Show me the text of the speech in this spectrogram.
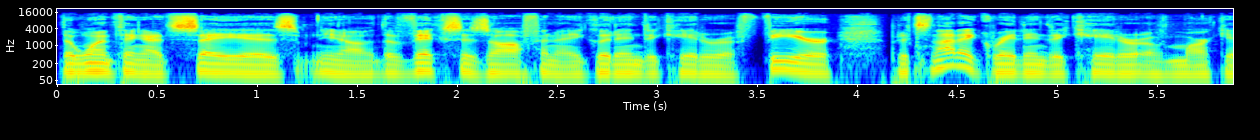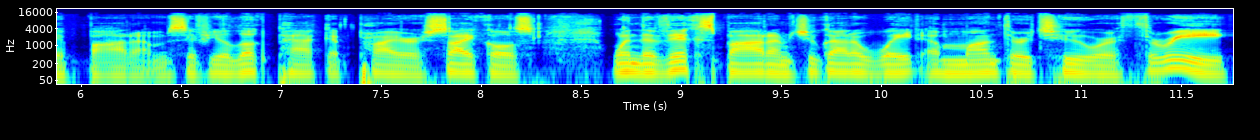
the one thing I'd say is, you know, the VIX is often a good indicator of fear, but it's not a great indicator of market bottoms. If you look back at prior cycles, when the VIX bottoms, you've got to wait a month or two or three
